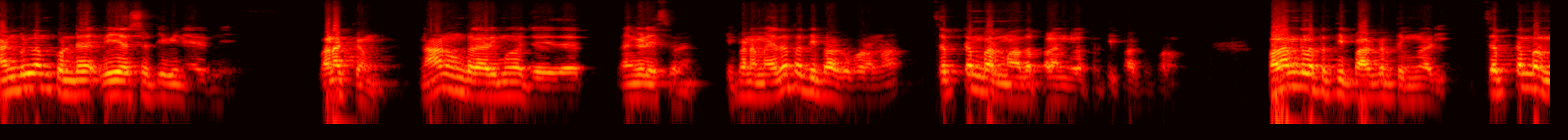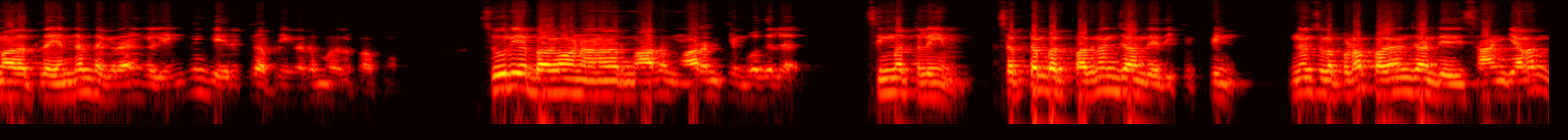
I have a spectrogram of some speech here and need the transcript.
அன்புள்ளம் கொண்ட விஎஸ்ஓ டிவி நேர்களே வணக்கம். நான் உங்கள் அறிமுக ஜோதிடர் வெங்கடேஸ்வரன். இப்ப நம்ம எதை பத்தி பார்க்க போறோம்னா செப்டம்பர் மாத பலன்களை பத்தி பார்க்க போறோம். பலன்களை பத்தி பார்க்கறதுக்கு முன்னாடி செப்டம்பர் மாதத்துல எந்தெந்த கிரகங்கள் எங்கெங்க இருக்கு அப்படிங்கறத முதல்ல பார்ப்போம். சூரிய பகவான் ஆனவர் மாதம் ஆரம்பிக்கும் போதுல சிம்மத்திலையும் செப்டம்பர் பதினஞ்சாம் தேதிக்கு பின் இன்னும் சொல்ல போனா பதினஞ்சாம் தேதி சாயங்காலம்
